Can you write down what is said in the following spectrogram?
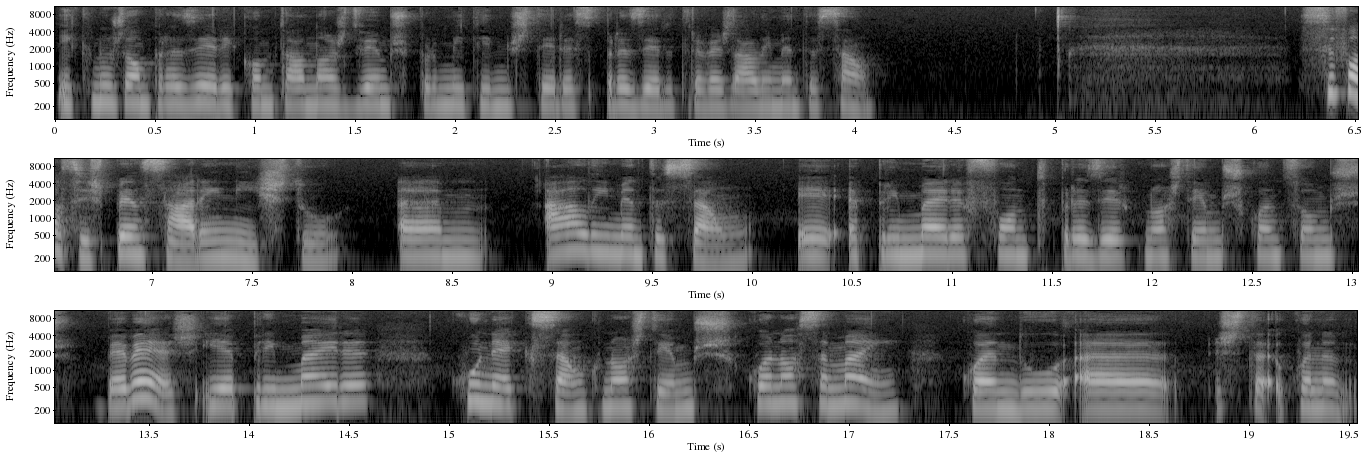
e que nos dão prazer, e como tal, nós devemos permitir-nos ter esse prazer através da alimentação. Se vocês pensarem nisto, um, a alimentação é a primeira fonte de prazer que nós temos quando somos bebés e é a primeira conexão que nós temos com a nossa mãe quando, uh, quando,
